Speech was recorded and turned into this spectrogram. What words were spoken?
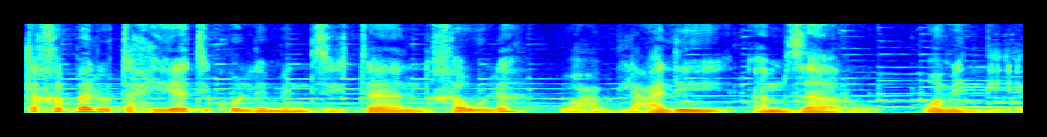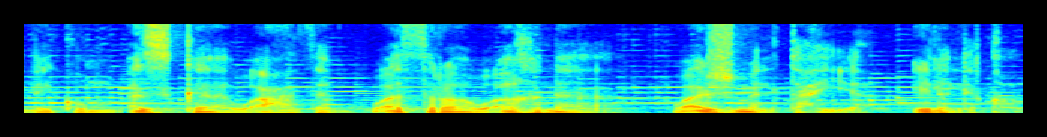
تقبلوا تحيات كل من زيتان خولة وعبد العلي امزارو ومني إليكم أزكى وأعذب وأثرى وأغنى. وأجمل تحية. إلى اللقاء.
